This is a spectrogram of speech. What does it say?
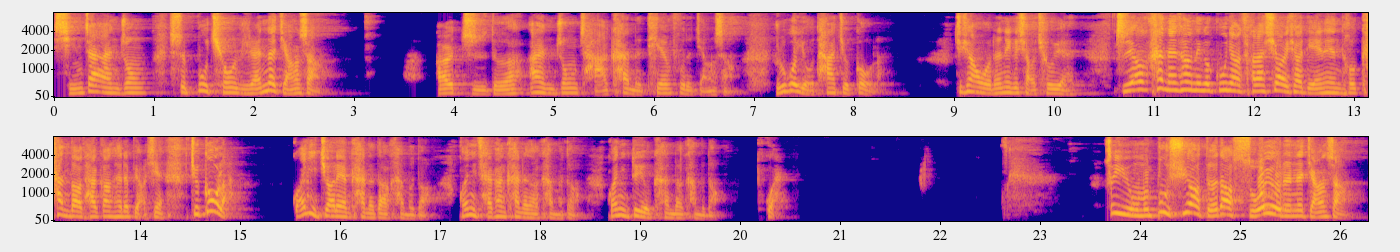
行在暗中是不求人的奖赏。而只得暗中查看的天赋的奖赏，如果有他就够了。就像我的那个小球员，只要看台上那个姑娘朝他笑一笑、点点头，看到他刚才的表现就够了。管你教练看得到看不到，管你裁判看得到看不到，管你队友看到看不到，不管。所以我们不需要得到所有人的奖赏，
